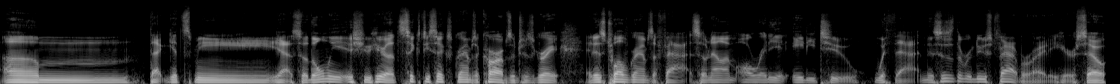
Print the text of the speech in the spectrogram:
um, that gets me, yeah. So the only issue here, that's 66 grams of carbs, which is great. It is 12 grams of fat. So now I'm already at 82 with that. And this is the reduced fat variety here. So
